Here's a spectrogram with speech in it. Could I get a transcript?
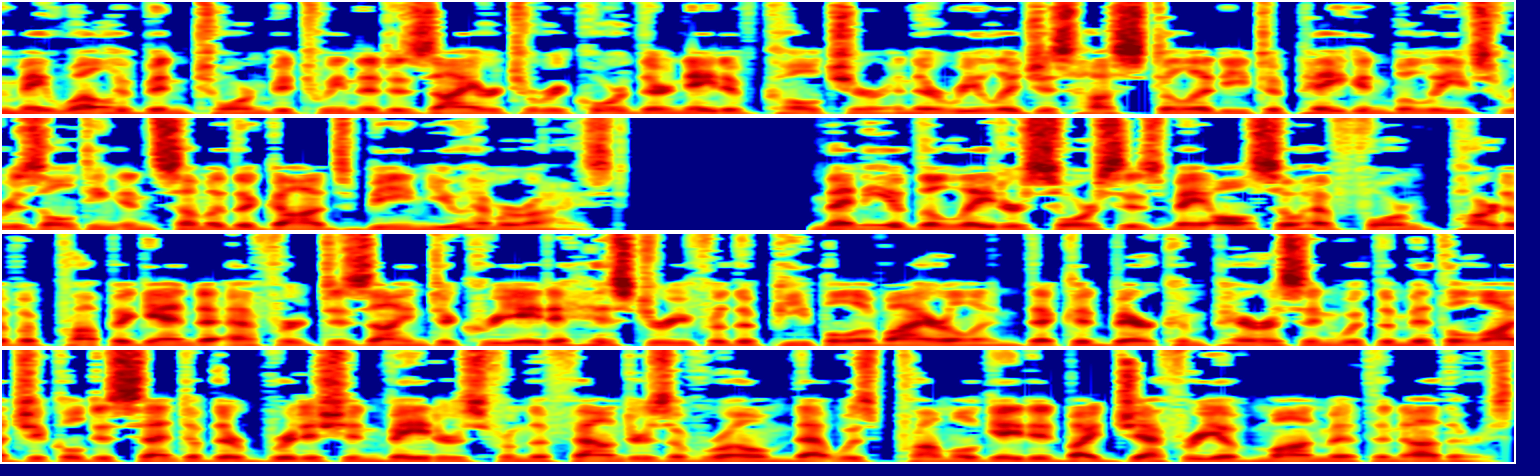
who may well have been torn between the desire to record their native culture and their religious hostility to pagan beliefs resulting in some of the gods being euhemerized. Many of the later sources may also have formed part of a propaganda effort designed to create a history for the people of Ireland that could bear comparison with the mythological descent of their British invaders from the founders of Rome that was promulgated by Geoffrey of Monmouth and others.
